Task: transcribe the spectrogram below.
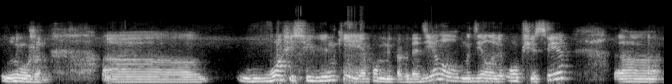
нужен. А, в офисе UNK, я помню, когда делал, мы делали общий свет, э,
